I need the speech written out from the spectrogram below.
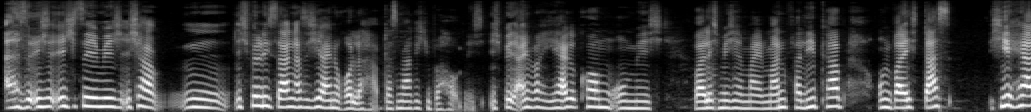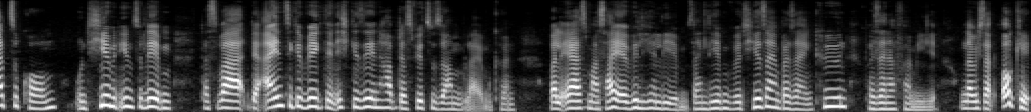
Also ich, ich sehe mich, ich habe, hm, ich will nicht sagen, dass ich hier eine Rolle habe. Das mag ich überhaupt nicht. Ich bin einfach hierher gekommen, um mich, weil ich mich in meinen Mann verliebt habe und weil ich das hierher zu kommen und hier mit ihm zu leben, das war der einzige Weg, den ich gesehen habe, dass wir zusammenbleiben können. Weil er ist Maasai, er will hier leben. Sein Leben wird hier sein, bei seinen Kühen, bei seiner Familie. Und da habe ich gesagt, okay,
